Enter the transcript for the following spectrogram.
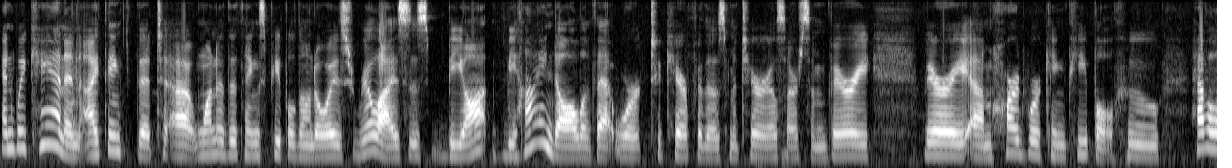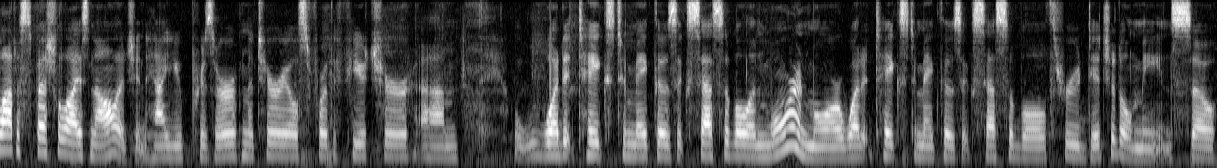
And we can, and I think that uh, one of the things people don't always realize is beyond, behind all of that work to care for those materials are some very, very um, hardworking people who have a lot of specialized knowledge in how you preserve materials for the future. Um, what it takes to make those accessible and more and more what it takes to make those accessible through digital means. So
